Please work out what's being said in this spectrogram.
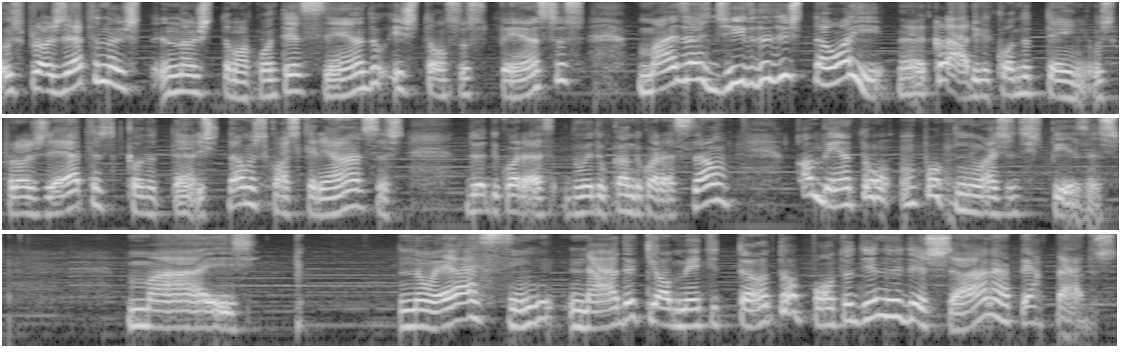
os projetos não, não estão acontecendo, estão suspensos, mas as dívidas estão aí. Né? Claro que quando tem os projetos, quando tem, estamos com as crianças do, do Educando o Coração, aumentam um pouquinho as despesas. Mas não é assim nada que aumente tanto ao ponto de nos deixar apertados.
